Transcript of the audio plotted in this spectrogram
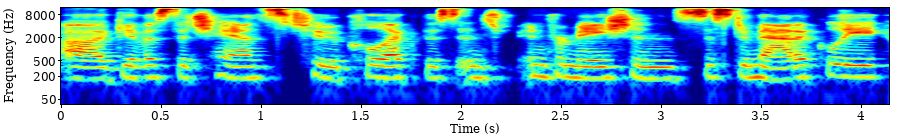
uh, give us the chance to collect this in- information systematically.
